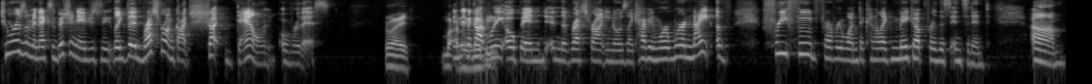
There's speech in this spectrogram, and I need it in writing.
tourism and exhibition agency, like the restaurant got shut down over this. right Well, I and then mean, it got maybe- reopened and the restaurant you know was like having we're, we're a night of free food for everyone to kind of like make up for this incident um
